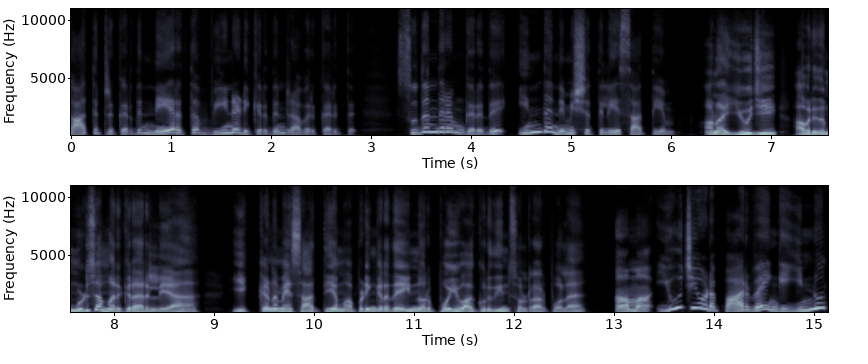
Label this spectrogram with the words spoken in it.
காத்துட்டு இருக்கிறது நேரத்தை வீணடிக்கிறதுன்ற அவர் கருத்து. சுதந்திரம்ங்கிறது இந்த நிமிஷத்திலே சாத்தியம். ஆனா யூஜி அவர் இதை முழுசா மறுக்கிறார் இல்லையா இக்கணமே சாத்தியம் அப்படிங்கறதே இன்னொரு பொய் வாக்குறுதின்னு சொல்றார் போல. ஆமா யூஜியோட பார்வை இங்க இன்னும்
